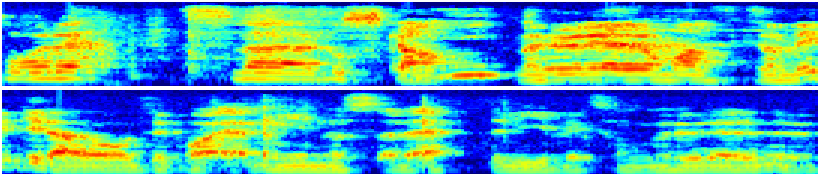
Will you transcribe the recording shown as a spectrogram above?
då är det svärd och spik. men hur är det om man liksom ligger där och typ har minus eller ett i liv liksom? Hur är det nu?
